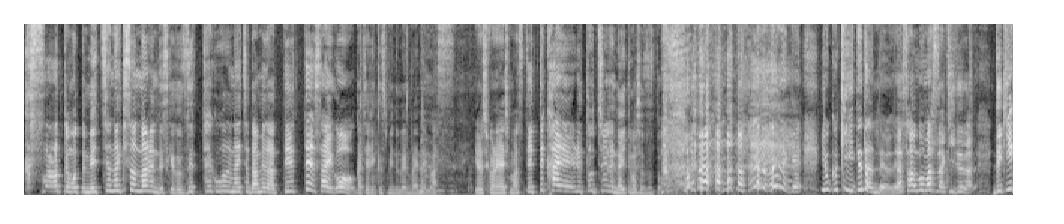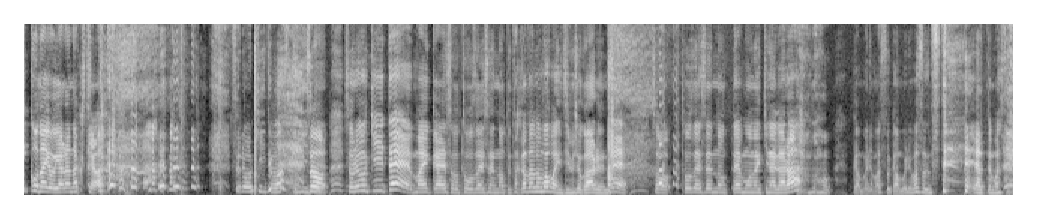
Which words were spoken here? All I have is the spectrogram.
くそーって思ってめっちゃ泣きそうになるんですけど絶対ここで泣いちゃダメだって言って最後ガチャリックスピンのメンバーになります。よろしくお願いしますって言って帰る途中で泣いてましたずっと。だけよく聞いてたんだよね。あサンボマスター聞いてた。できっこないをやらなくちゃ それを聞いてますって聞いて。そう。それを聞いて毎回そう東西線乗って高田馬場に事務所があるんで そう東西線乗ってもう泣きながら もう頑張ります頑張りますっつってやってましたね。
